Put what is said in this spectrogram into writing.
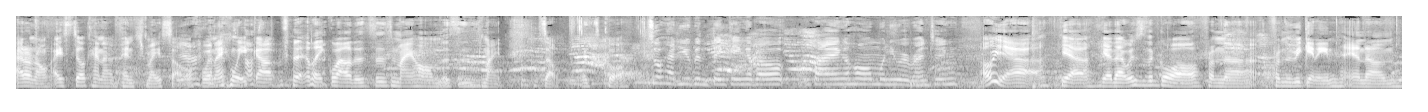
I don't know. I still kind of pinch myself Yeah. when I wake up, like wow, this is my home, this is mine. So it's cool. So, had you been thinking about buying a home when you were renting? Oh yeah, yeah, yeah. That was the goal from the from the beginning, and um,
